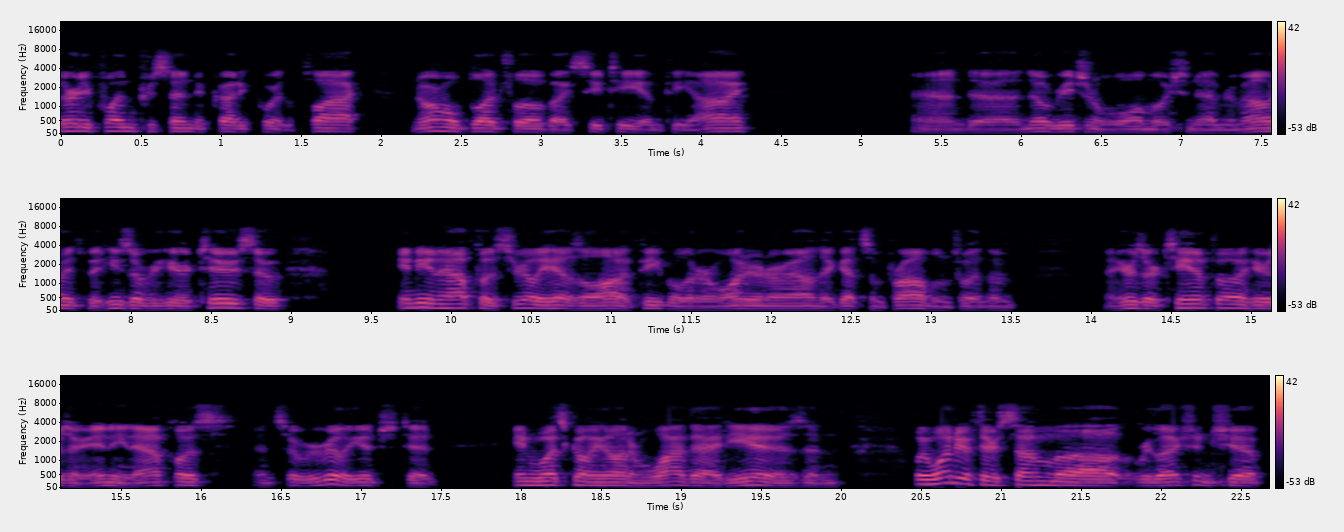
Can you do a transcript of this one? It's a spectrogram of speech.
31% necrotic core of the plaque, normal blood flow by CT MPI, and uh, no regional wall motion abnormalities. But he's over here too. So Indianapolis really has a lot of people that are wandering around. They got some problems with them. And here's our Tampa, here's our Indianapolis. And so we're really interested in what's going on and why that is. And we wonder if there's some uh, relationship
